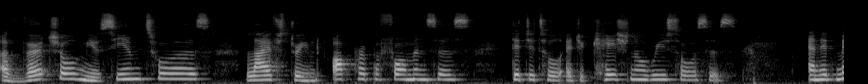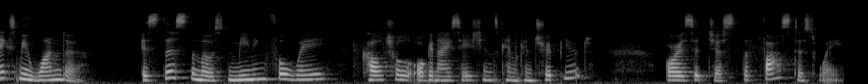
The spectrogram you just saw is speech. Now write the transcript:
of virtual museum tours, live-streamed opera performances, digital educational resources. And it makes me wonder, is this the most meaningful way cultural organizations can contribute? Or is it just the fastest way?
